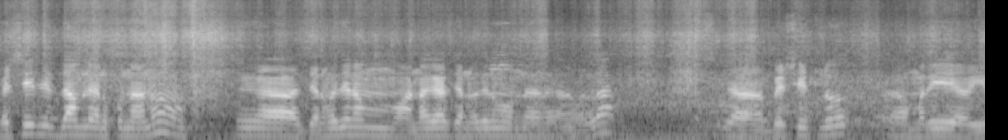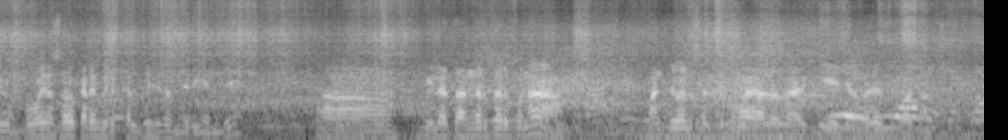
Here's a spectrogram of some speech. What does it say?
బెడ్షీట్ ఇద్దాంలే అనుకున్నాను. జన్మదినం అన్నగారి జన్మదినం ఉన్న వల్ల బెడ్షీట్లు మరి ఈ భోజన సౌకర్యం వీళ్ళకి కల్పించడం జరిగింది. ఆ, వీళ్ళతో అందరి తరఫున మంత్రివర్గ సత్యకుమార్ యాదవ్ గారికి జన్మదిన శుభాకాంక్షలు.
